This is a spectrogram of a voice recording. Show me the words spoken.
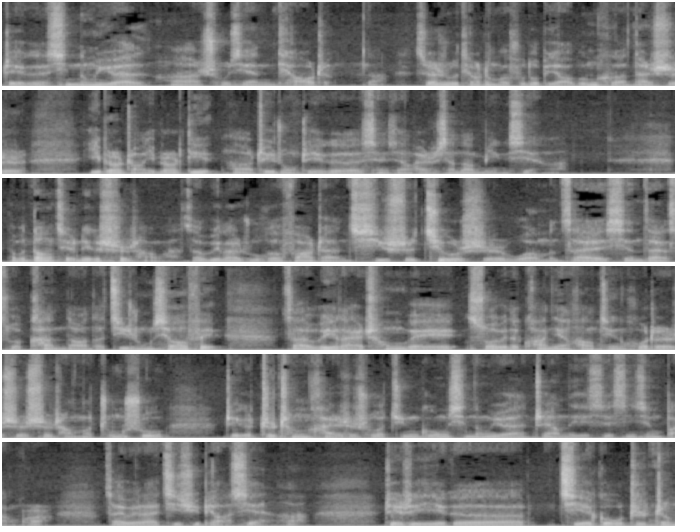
这个新能源啊出现调整啊。虽然说调整的幅度比较温和，但是一边涨一边跌啊，这种这个现象还是相当明显啊。那么当前这个市场啊，在未来如何发展，其实就是我们在现在所看到的金融消费，在未来成为所谓的跨年行情，或者是市场的中枢这个支撑，还是说军工、新能源这样的一些新兴板块，在未来继续表现啊？这是一个结构之争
